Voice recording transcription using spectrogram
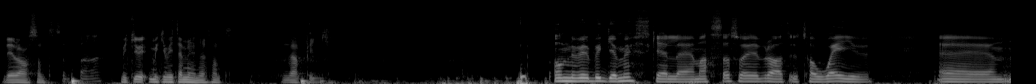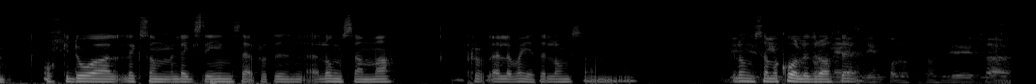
det är bra med sånt. Så fan. Mycket, mycket vitaminer och sånt. Blir pigg. Om du vill bygga muskelmassa så är det bra att du tar wave. Ehm, och då liksom läggs det in så här protein, långsamma, eller vad heter det, långsam? Långsamma kolhydrater. Nej, alltså, det är inte kolhydrater. Det är så här,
